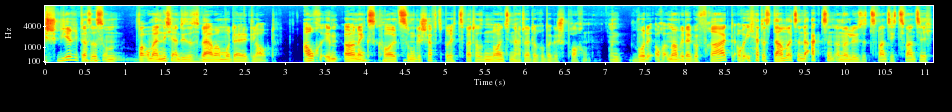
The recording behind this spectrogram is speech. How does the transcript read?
schwierig das ist und warum er nicht an dieses Werbemodell glaubt. Auch im Earnings Call zum Geschäftsbericht 2019 hat er darüber gesprochen und wurde auch immer wieder gefragt. Auch ich hatte es damals in der Aktienanalyse 2020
